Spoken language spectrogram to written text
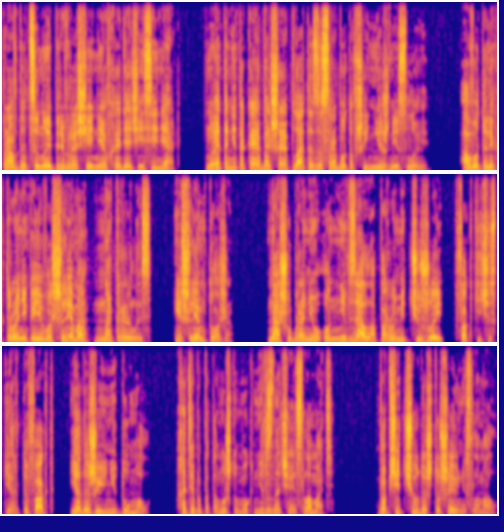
Правда, ценой превращения в ходячий синяк. Но это не такая большая плата за сработавший нижний слой. А вот электроника его шлема накрылась. И шлем тоже. Нашу броню он не взял, а поромить чужой, фактически артефакт, я даже и не думал. Хотя бы потому, что мог невзначай сломать. Вообще чудо, что шею не сломал.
